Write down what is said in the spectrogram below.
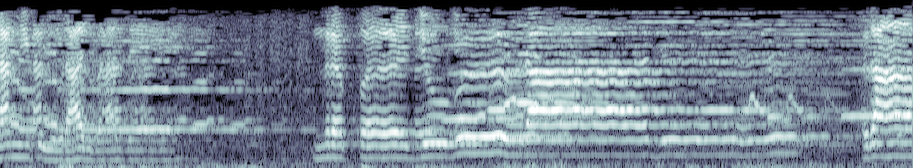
राम जी को युवराज बना दे। नृप युवराज राम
